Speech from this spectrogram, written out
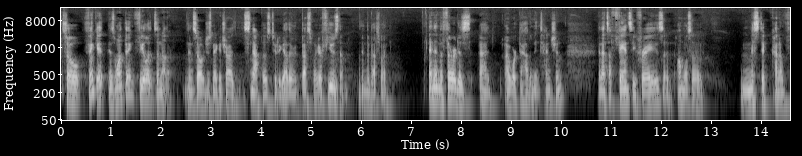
So think it is one thing. Feel it's another. And so just making sure I snap those two together the best way, or fuse them in the best way. And then the third is uh, I work to have an intention, and that's a fancy phrase, almost a mystic kind of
